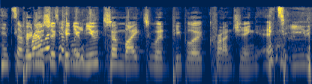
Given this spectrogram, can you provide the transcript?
It's a producer, can you mute some mics when people are crunching and eating?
